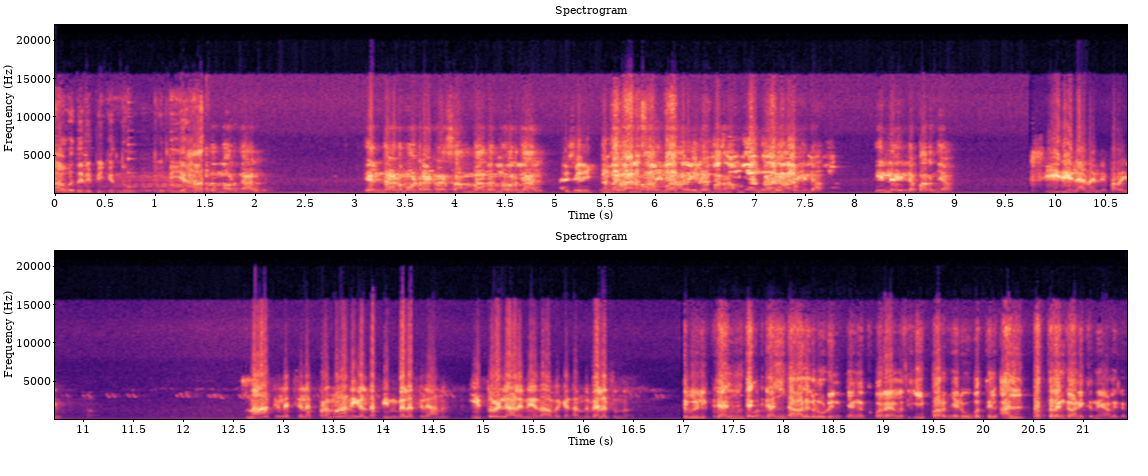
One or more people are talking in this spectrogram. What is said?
അവതരിപ്പിക്കുന്നു പുതിയ എന്ന് പറഞ്ഞാൽ എന്താണ് മോഡറേറ്ററെ സംവാദം എന്ന് പറഞ്ഞാൽ? ഇല്ല, അറിയില്ല, ഇല്ല, പറഞ്ഞ. സീരിയലാണല്ലേ പറയൂ. നാട്ടിലെ ചില പ്രമാണികളുടെ പിൻബലത്തിലാണ് ഈ തൊഴിലാളി നേതാവ് കിടന്ന് വിലസുന്നത് വിളിക്കുന്നു രണ്ട്. രണ്ടാളുകളോട് ഞങ്ങൾക്ക് പറയാനുള്ളത് ഈ പറഞ്ഞ രൂപത്തിൽ അല്പത്തരം കാണിക്കുന്ന ആളുകൾ.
